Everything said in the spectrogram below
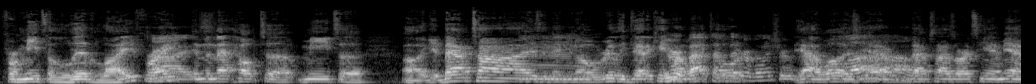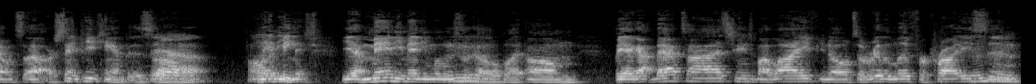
for me to live life, right? Nice. And then that helped to me to uh, get baptized and then, you know, really dedicate You my were baptized at. Yeah, I was. Wow. Yeah, baptized RTM. Yeah, it's uh, our St. Pete campus. Yeah. Um, many, beach. yeah, many, many moons Mm. ago. But um, but yeah, I got baptized, changed my life, you know, to really live for Christ. Mhm. And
